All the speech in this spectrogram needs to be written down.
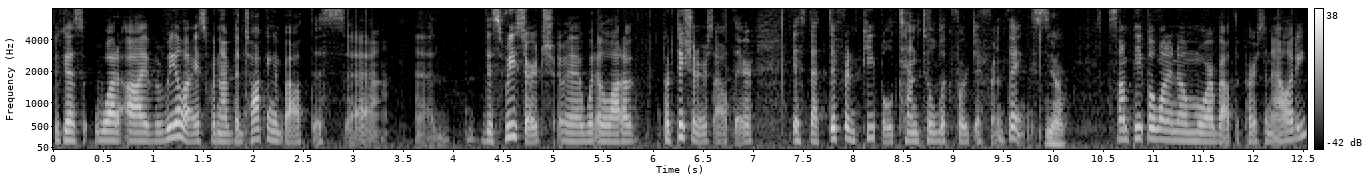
because what i've realized when i've been talking about this uh, uh, this research uh, with a lot of practitioners out there is that different people tend to look for different things Yeah. some people want to know more about the personality.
